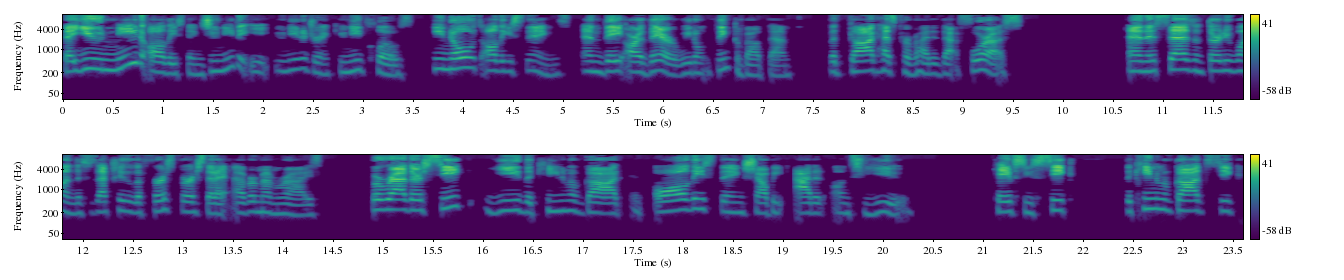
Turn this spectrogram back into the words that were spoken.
That you need all these things. You need to eat. You need to drink. You need clothes. He knows all these things and they are there. We don't think about them, but God has provided that for us. And it says in 31, this is actually the first verse that I ever memorized, but rather seek ye the kingdom of God and all these things shall be added unto you. Okay. So you seek the kingdom of God, seek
